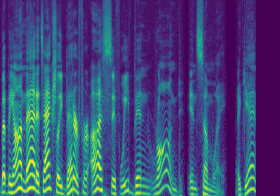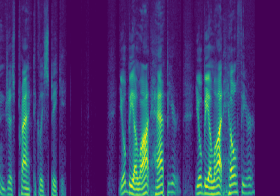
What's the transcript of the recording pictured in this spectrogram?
But beyond that, it's actually better for us if we've been wronged in some way. Again, just practically speaking. You'll be a lot happier. You'll be a lot healthier.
